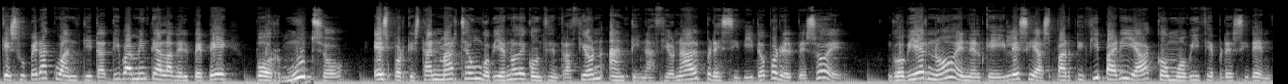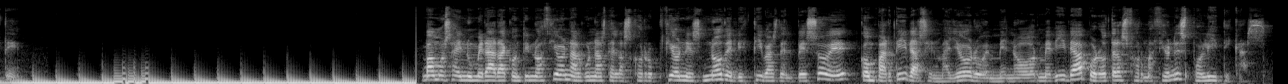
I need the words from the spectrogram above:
que supera cuantitativamente a la del PP por mucho, es porque está en marcha un gobierno de concentración antinacional presidido por el PSOE, gobierno en el que Iglesias participaría como vicepresidente. Vamos a enumerar a continuación algunas de las corrupciones no delictivas del PSOE, compartidas en mayor o en menor medida por otras formaciones políticas.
